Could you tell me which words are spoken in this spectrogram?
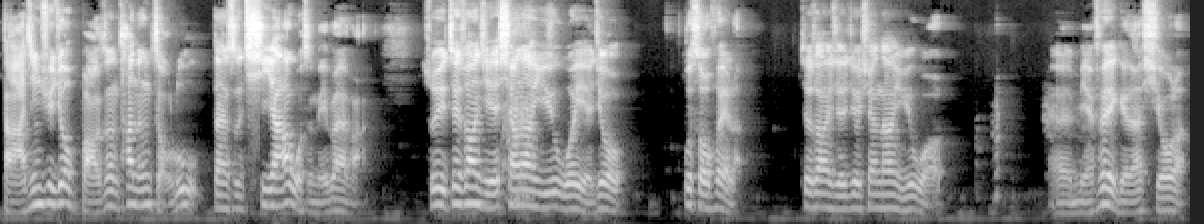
打进去就保证它能走路，但是气压我是没办法。所以这双鞋相当于我也就不收费了，这双鞋就相当于我呃免费给他修了。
